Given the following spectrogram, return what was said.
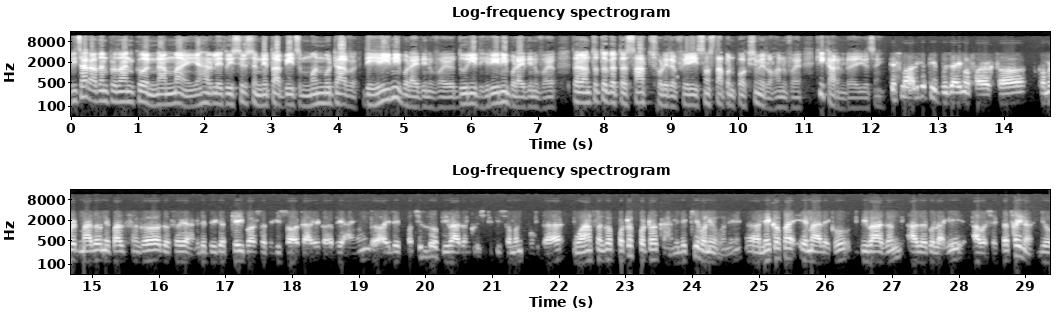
विचार आदान प्रदानको नाममा यहाँहरूले दुई शीर्ष नेता बीच मनमुटाव धेरै नै बढाइदिनु भयो दूरी धेरै नै बढाइदिनु भयो तर अन्ततगत साथ छोडेर फेरि संस्थापन पक्षमै रहनुभयो के कारण रह्यो यो चाहिँ? त्यसमा अलिकति बुझाइमा फरक छ। कमरेड माधव नेपालसँग जसरी हामीले विगत केही वर्षदेखि सहकार्य गर्दै आयौँ र अहिले पछिल्लो विभाजनको स्थितिसम्म पुग्दा उहाँसँग पटक पटक हामीले के भन्यौँ भने नेकपा एमालेको विभाजन आजको लागि आवश्यकता छैन यो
